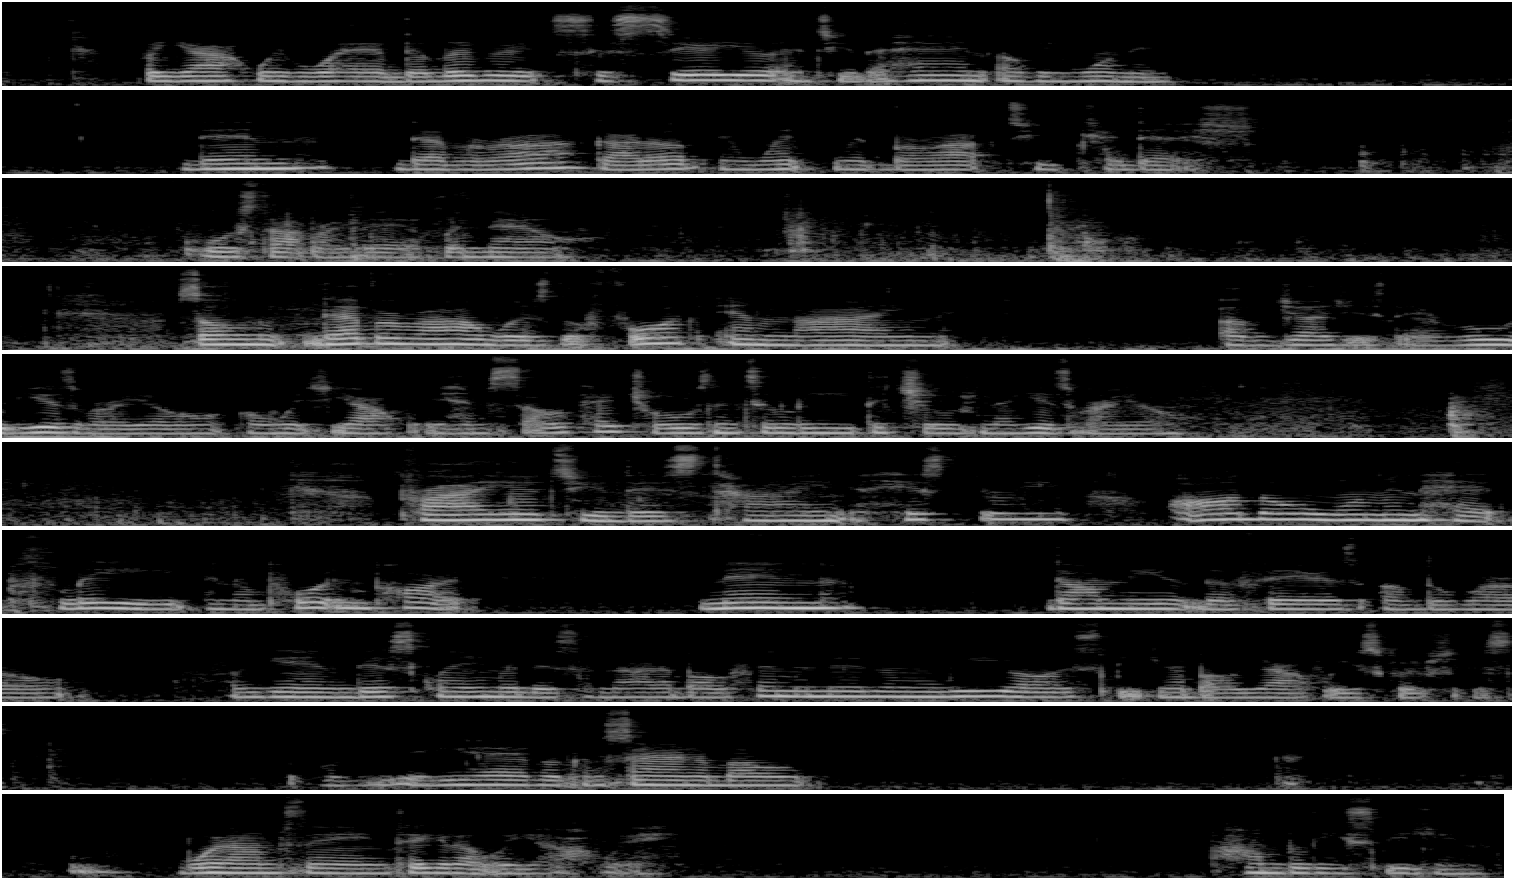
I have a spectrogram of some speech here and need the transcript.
For Yahweh will have delivered Sisera into the hand of a woman. Then Deborah got up and went with Barak to Kadesh. We'll stop right there for now. So Deborah was the fourth in line of judges that ruled Israel, of which Yahweh himself had chosen to lead the children of Israel. Prior to this time in history, although women had played an important part, men dominated the affairs of the world. Again, disclaimer this is not about feminism. We are speaking about Yahweh scriptures. So if you have a concern about what I'm saying, take it out with Yahweh. Humbly speaking.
